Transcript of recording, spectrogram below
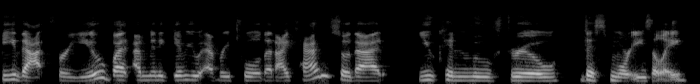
be that for you, but I'm going to give you every tool that I can so that you can move through this more easily.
